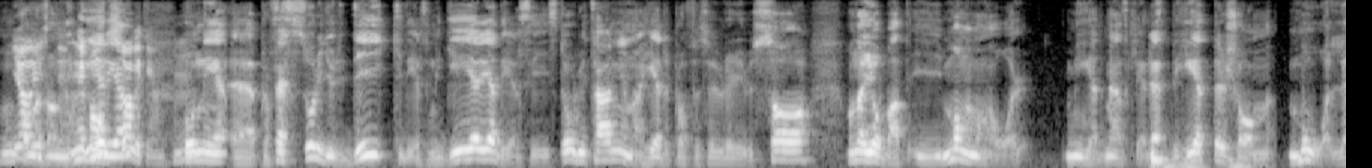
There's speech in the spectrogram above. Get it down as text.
Hon Ja, kommer från Nigeria. Mm. Hon är eh, professor i juridik, dels i Nigeria, dels i Storbritannien. Hon har hedersprofessurer i USA. Hon har jobbat i många, många år med mänskliga rättigheter som mål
